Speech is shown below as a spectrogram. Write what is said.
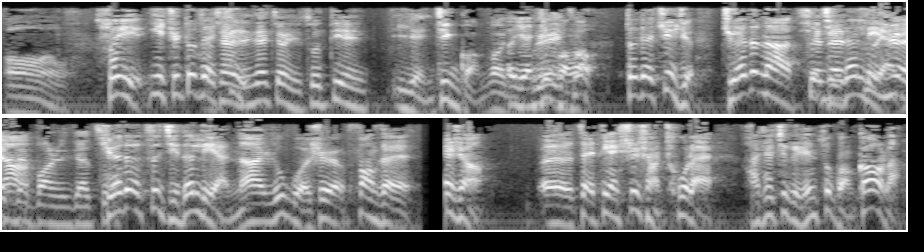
哦，所以一直都在像人家叫你做电眼镜广告，眼镜广告都在拒绝，觉得呢自己的脸呢觉得自己的脸呢，如果是放在边上，呃，在电视上出来，好像这个人做广告了，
